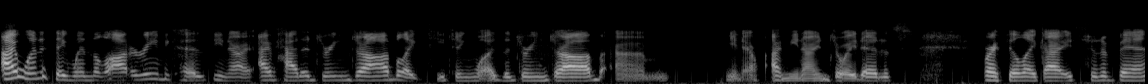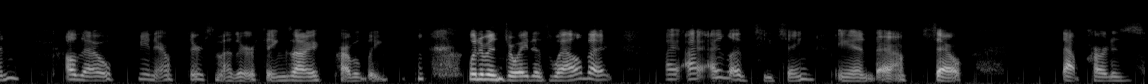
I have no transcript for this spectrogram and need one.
I want to say win the lottery because you know I, I've had a dream job. Like teaching was a dream job. Um, you know, I mean, I enjoyed it. It's where I feel like I should have been. Although, you know, there's some other things I probably would have enjoyed as well. But I, I, I love teaching, and uh, so that part is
